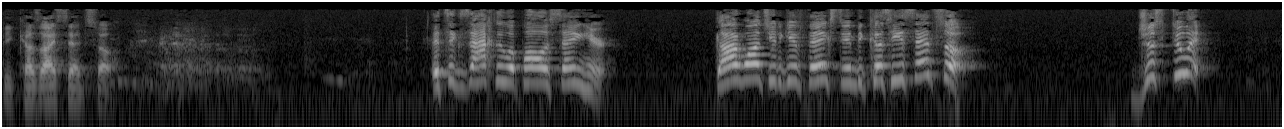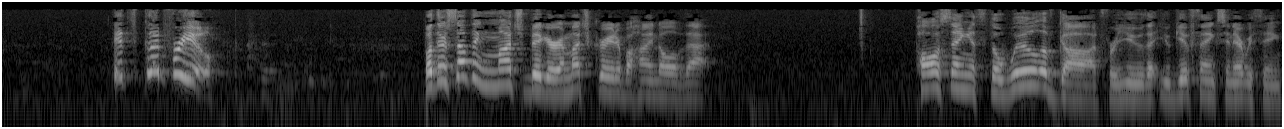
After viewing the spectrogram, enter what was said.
Because I said so. It's exactly what Paul is saying here. God wants you to give thanks to Him because He said so. Just do it. It's good for you. But there's something much bigger and much greater behind all of that. Paul is saying it's the will of God for you that you give thanks in everything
